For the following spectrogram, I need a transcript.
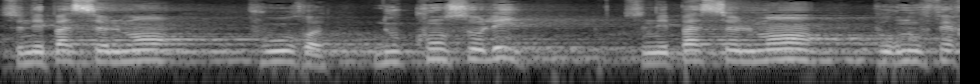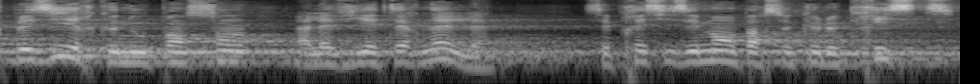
Ce n'est pas seulement pour nous consoler, ce n'est pas seulement pour nous faire plaisir que nous pensons à la vie éternelle, c'est précisément parce que le Christ,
